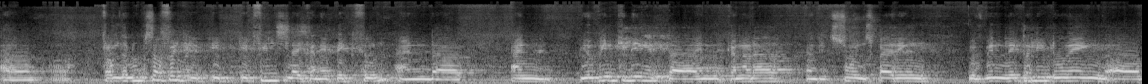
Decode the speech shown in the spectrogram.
a, a from the looks of it, it, it, it feels like an epic film and uh, and you've been killing it uh, in Kannada and it's so inspiring. You've been literally doing uh,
